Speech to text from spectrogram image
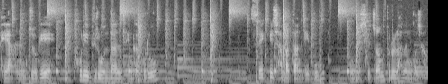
배 안쪽에 폴이 들어온다는 생각으로 세게 잡아당기고 동시에 점프를 하는 거죠.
